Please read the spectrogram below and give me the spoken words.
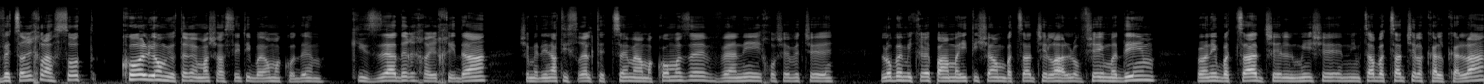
וצריך לעשות כל יום יותר ממה שעשיתי ביום הקודם, כי זה הדרך היחידה שמדינת ישראל תצא מהמקום הזה, ואני חושבת שלא במקרה פעם הייתי שם בצד של הלובשי מדים, ואני בצד של מי שנמצא בצד של הכלכלה.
